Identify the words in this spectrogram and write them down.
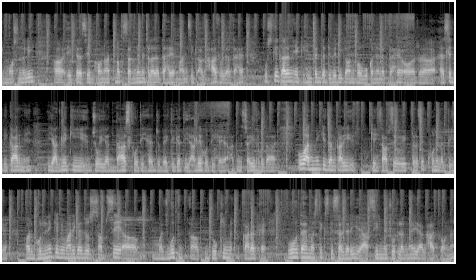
इमोशनली एक तरह से भावनात्मक सदमे में चला जाता है या मानसिक आघात हो जाता है। उसके कारण एक हिंसक गतिविधि का अनुभव वो करने लगता है और ऐसे विकार में आदमी की जो याददाश्त होती है, जो व्यक्तिगत यादें होती है आत्मचरित्र होता है, वो आदमी की जानकारी के हिसाब से एक तरह से खोने लगती है। और भूलने की बीमारी का जो सबसे मज़बूत जोखिम कारक है, वो होता है मस्तिष्क की सर्जरी या सिर में चोट लगना या आघात का होना।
